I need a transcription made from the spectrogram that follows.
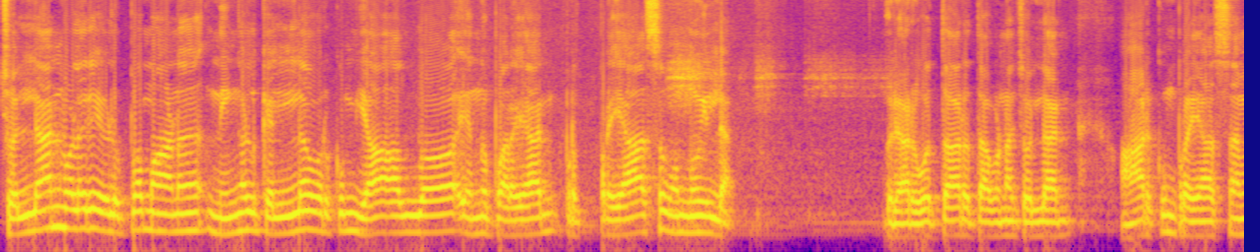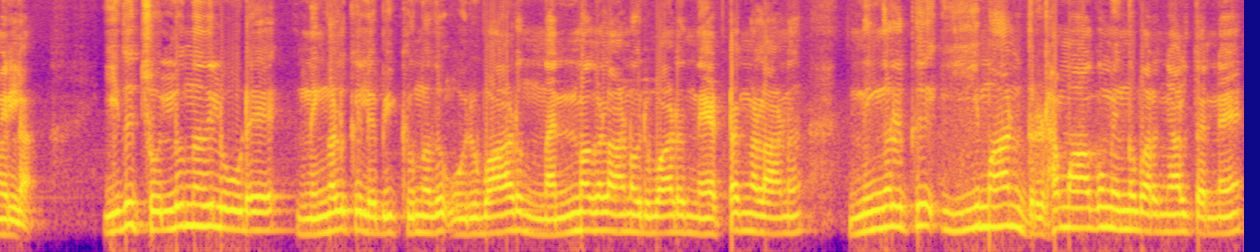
ചൊല്ലാൻ വളരെ എളുപ്പമാണ്. നിങ്ങൾക്കെല്ലാവർക്കും യാ അള്ളാ എന്ന് പറയാൻ പ്ര- പ്രയാസമൊന്നുമില്ല. ഒരു അറുപത്താറ് തവണ ചൊല്ലാൻ ആർക്കും പ്രയാസമില്ല. ഇത് ചൊല്ലുന്നതിലൂടെ നിങ്ങൾക്ക് ലഭിക്കുന്നത് ഒരുപാട് നന്മകളാണ് ഒരുപാട് നേട്ടങ്ങളാണ്. നിങ്ങൾക്ക് ഈമാൻ ദൃഢമാകും എന്ന് പറഞ്ഞാൽ തന്നെ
